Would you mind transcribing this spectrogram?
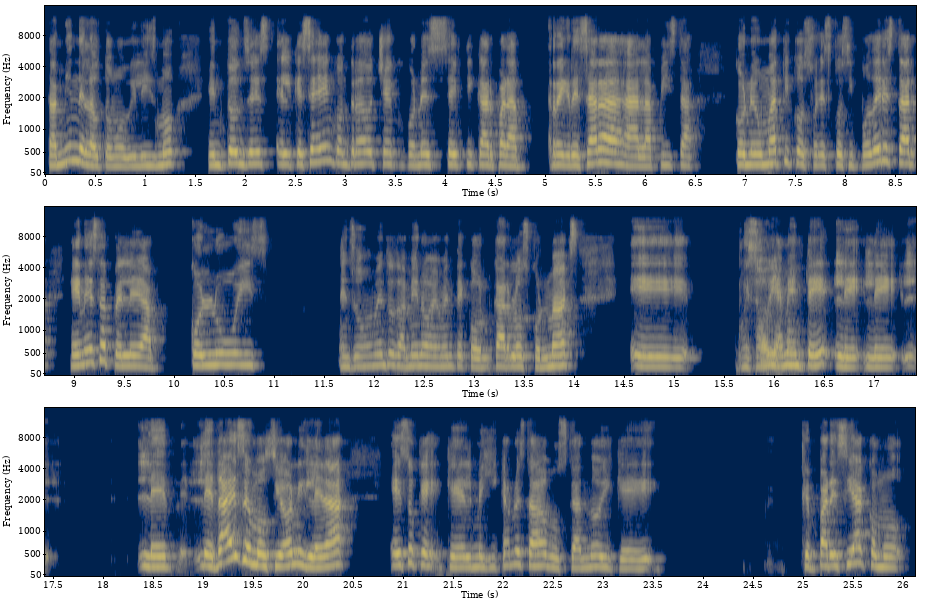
también del automovilismo, entonces el que se haya encontrado Checo con ese safety car para regresar a, la pista con neumáticos frescos y poder estar en esa pelea con Luis, en su momento también obviamente con Carlos, con Max, eh, pues obviamente le, le, le, le, da esa emoción y le da eso que, que el mexicano estaba buscando y que, que parecía como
